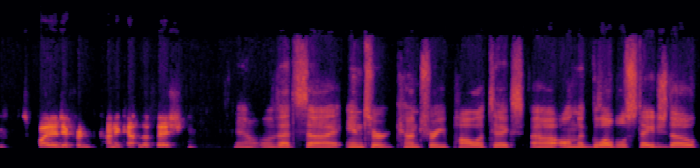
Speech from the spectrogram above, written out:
it's quite a different kind of kettle of fish. Yeah well that's uh, inter-country politics. Uh, on the global stage though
